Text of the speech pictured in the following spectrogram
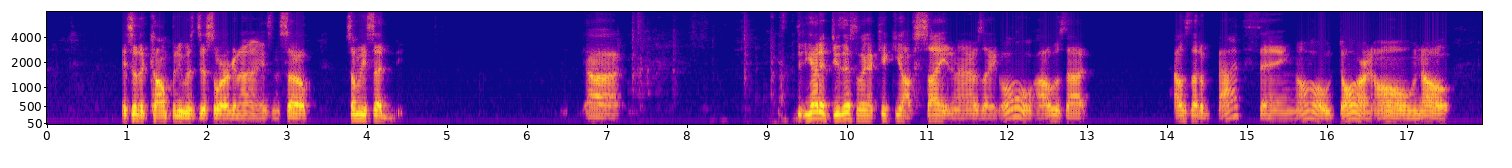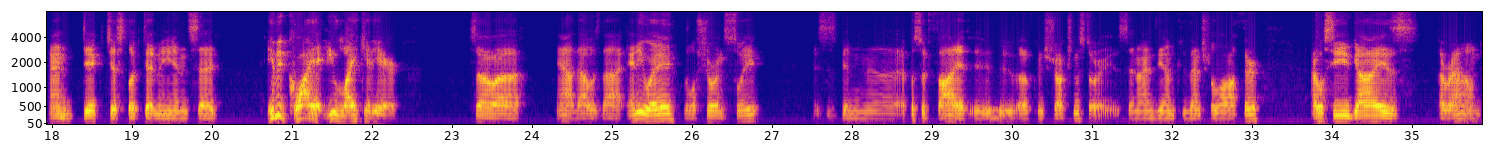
They said the company was disorganized, and so somebody said, uh, "You got to do this, or they're gonna kick you off site." And I was like, "Oh, how is that?" How's that a bad thing? Oh, darn. Oh, no. And Dick just looked at me and said, You be quiet. You like it here. So, uh, yeah, that was that. Anyway, little short and sweet. This has been uh, episode five ooh, of Construction Stories, and I'm the unconventional author. I will see you guys around.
